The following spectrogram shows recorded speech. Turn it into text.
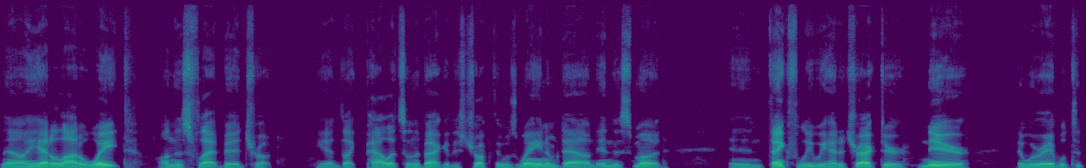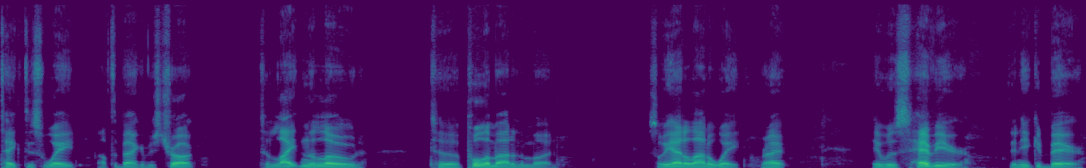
Now he had a lot of weight on this flatbed truck. He had like pallets on the back of this truck that was weighing him down in this mud. And thankfully we had a tractor near that we were able to take this weight off the back of his truck to lighten the load to pull him out of the mud. So he had a lot of weight, right? It was heavier than he could bear.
